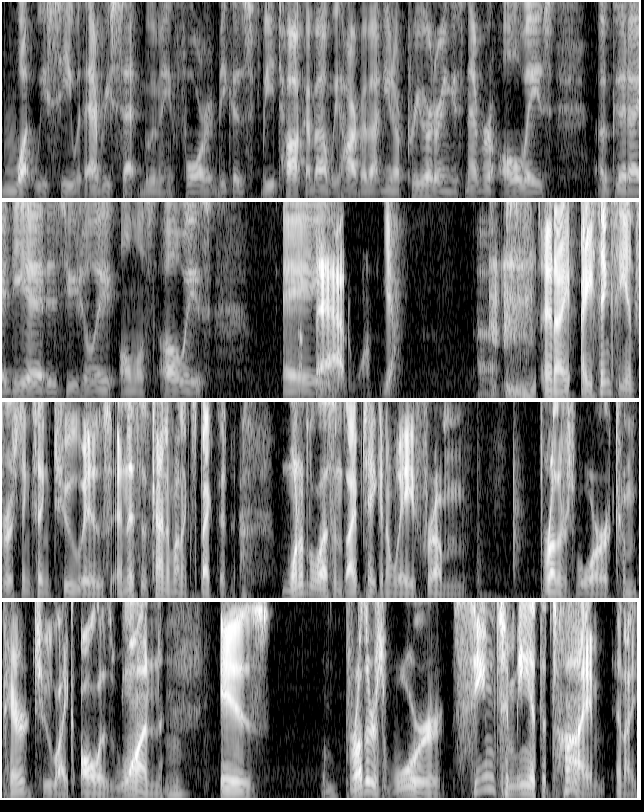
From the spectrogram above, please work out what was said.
what we see with every set moving forward because we talk about we harp about you know pre-ordering is never always a good idea it is usually almost always a, A bad one. yeah uh, and I, I think the interesting thing too is, and this is kind of unexpected, one of the lessons I've taken away from Brothers War compared to like All Is One Mhm. is Brothers War seemed to me at the time, and I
